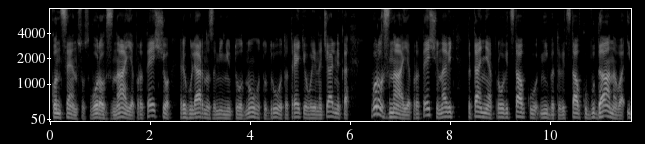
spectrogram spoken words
консенсус. Ворог знає про те, що регулярно замінюють то одного, то другого, то третього воєначальника. Ворог знає про те, що навіть питання про відставку, нібито відставку Буданова, і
